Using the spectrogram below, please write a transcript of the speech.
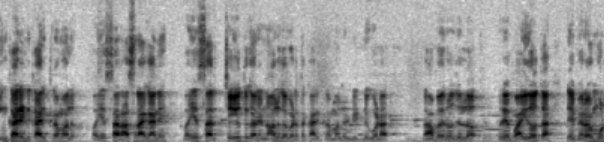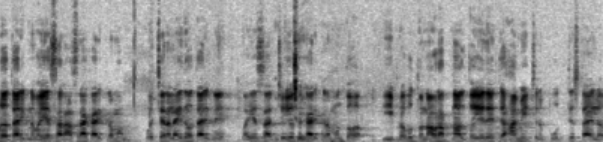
ఇంకా రెండు కార్యక్రమాలు వైఎస్ఆర్ ఆసరా కానీ వైఎస్ఆర్ చేయూత కానీ నాలుగో విడత కార్యక్రమాలు రెండింటిని కూడా రాబోయే రోజుల్లో రేపు ఐదో రేపు ఇరవై మూడో తారీఖున వైఎస్ఆర్ ఆసరా కార్యక్రమం వచ్చే నెల ఐదో తారీఖుని వైఎస్ఆర్ చేయూత కార్యక్రమంతో ఈ ప్రభుత్వం నవరత్నాలతో ఏదైతే హామీ ఇచ్చిన పూర్తి స్థాయిలో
